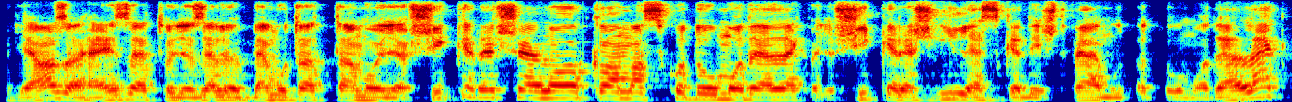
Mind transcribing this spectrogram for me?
Ugye az a helyzet, hogy az előbb bemutattam, hogy a sikeresen alkalmazkodó modellek, vagy a sikeres illeszkedést felmutató modellek,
